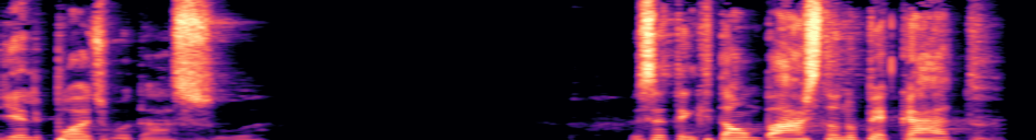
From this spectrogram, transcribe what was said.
E Ele pode mudar a sua. Você tem que dar um basta no pecado.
